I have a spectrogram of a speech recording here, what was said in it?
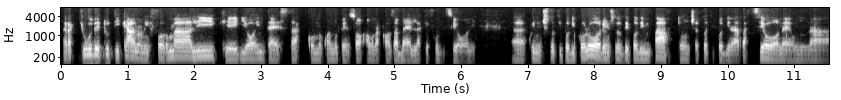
racchiude tutti i canoni formali che io ho in testa come quando penso a una cosa bella che funzioni. Uh, quindi un certo tipo di colore, un certo tipo di impatto, un certo tipo di narrazione, una,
